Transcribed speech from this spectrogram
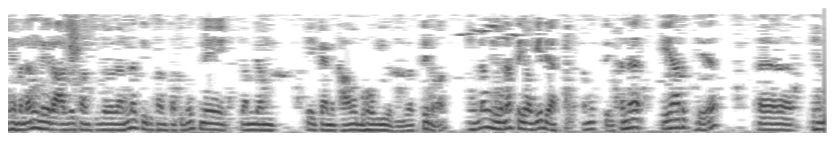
එහෙමනම් මේ රාගය සංසිඳව ගන්න තිරසන් සතුනුත් මේ යම් යම් ඒ කියන්නේ කාම භෝගීව ජීවත් වෙනවා. එහෙනම් නිවනත් ඒ වගේ දෙයක්. නමුත් එතන ඒ අර්ථය එහෙම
